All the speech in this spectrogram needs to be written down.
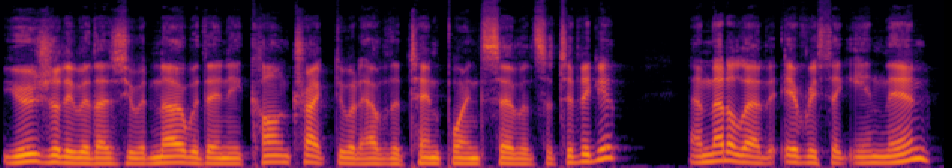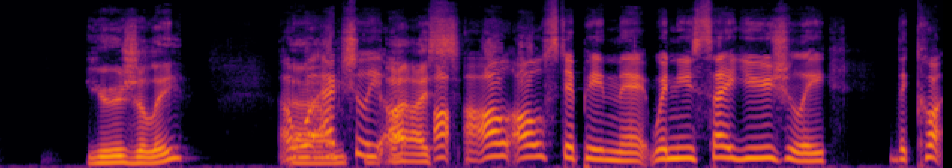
usually with, as you would know, with any contract, you would have the 10.7 certificate, and that'll have everything in there, usually. Oh, well, Um, actually, I- I, I I, s- I'll, I'll step in there. When you say usually, the co-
